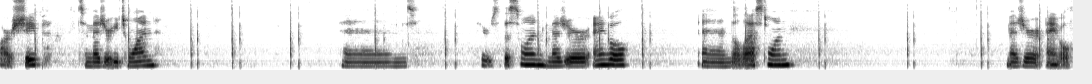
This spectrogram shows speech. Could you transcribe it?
our shape to measure each one. And Here's this one, measure angle, and the last one, measure angle.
